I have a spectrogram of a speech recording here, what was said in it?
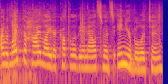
I would like to highlight a couple of the announcements in your bulletin.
